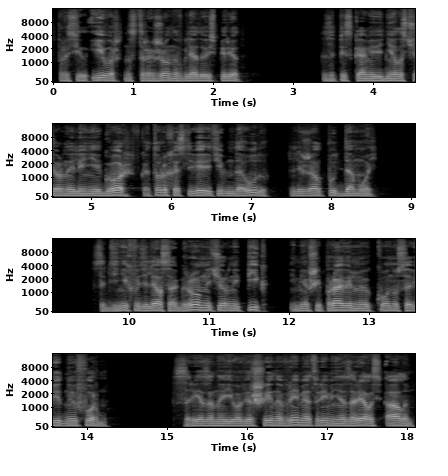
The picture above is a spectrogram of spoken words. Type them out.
спросил Ивар, настороженно вглядываясь вперед. За песками виднелась черная линия гор, в которых, если верить Ибн Дауду, лежал путь домой. Среди них выделялся огромный черный пик, имевший правильную конусовидную форму. Срезанная его вершина время от времени озарялась алым.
